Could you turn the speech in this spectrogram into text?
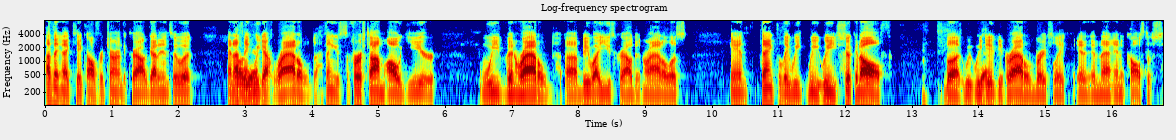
I think that kickoff return, the crowd got into it, and I oh, think yeah. we got rattled. I think it's the first time all year we've been rattled. Uh, BYU's crowd didn't rattle us, and thankfully we we, we shook it off. But we, we yeah. did get rattled briefly in, in, that, and it cost us.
